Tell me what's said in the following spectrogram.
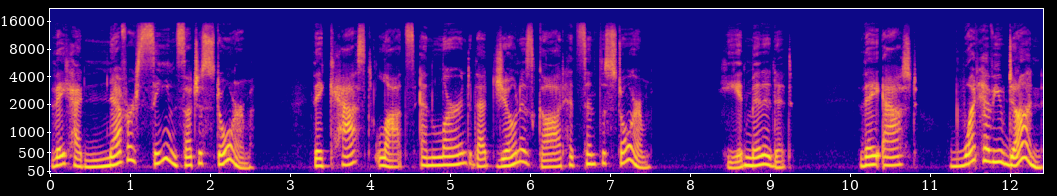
They had never seen such a storm. They cast lots and learned that Jonah's God had sent the storm. He admitted it. They asked, What have you done?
